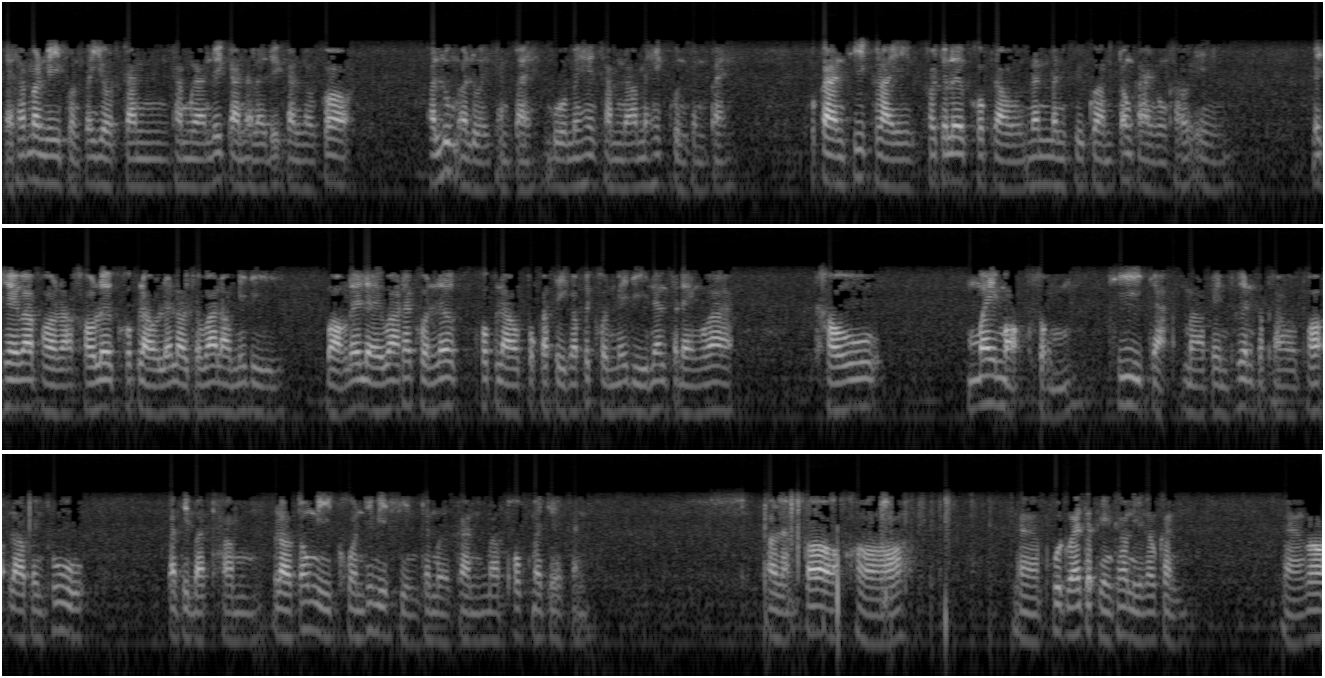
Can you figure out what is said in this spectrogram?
แต่ถ้ามันมีผลประโยชน์การทำงานด้วยกันอะไรด้วยกัน เราก็อารมุ่มอร่วยกันไป บัวไม่ให้ช้ำน้ำไม่ให้คุณกันไป เพราะการที่ใครเขาจะเลิกคบเรา นั่นมันคือความต้องการของเขาเอง ไม่ใช่ว่าพอเราเขาเลิกคบเราแล้วเราจะว่าเราไม่ดี บอกได้เลยว่าถ้าคนเลิกคบเราปกติก็เป็นคนไม่ดี นั่นแสดงว่าเขาไม่เหมาะสม ที่จะมาเป็นเพื่อนกับเรา เพราะเราเป็นผู้ปฏิบัติธรรม เราต้องมีคนที่มีสิ่งเสมอกันมาพบมาเจอกัน เอาละก็ขอนะพูดไว้แต่เพียงเท่านี้แล้วกันนะก็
